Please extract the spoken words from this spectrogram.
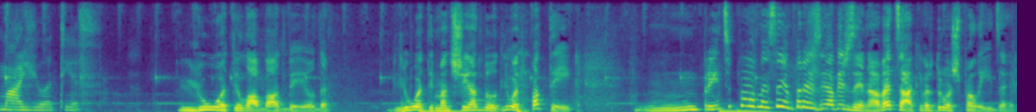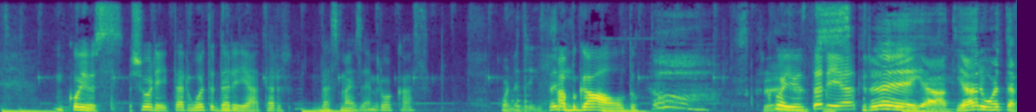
Mājoties. Ļoti laba atbilde. Ļoti man šī atbilde ļoti patīk. Mm, principā mēs ejam pareizajā virzienā. Vecāki var droši palīdzēt. Ko jūs šorīt ar otru darījāt ar dasmaizēm rokās? Ko nedrīkst darīt? Ap galdu. Ko jūs darījāt? Skrējāt, jā, rota.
